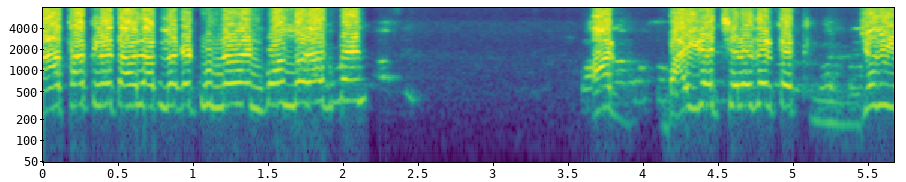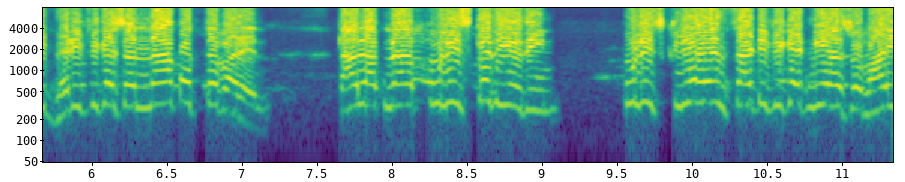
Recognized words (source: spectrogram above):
না থাকলে তাহলে আপনাকে টুর্নামেন্ট বন্ধ রাখবেন। আর বাইরের ছেলেদেরকে যদি ভেরিফিকেশন না করতে পারেন, তাহলে আপনারা পুলিশকে দিয়ে দিন। পুলিশ ক্লিয়ারেন্স সার্টিফিকেট নিয়ে আসো ভাই।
